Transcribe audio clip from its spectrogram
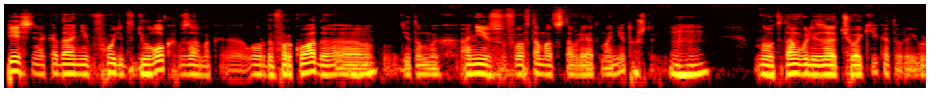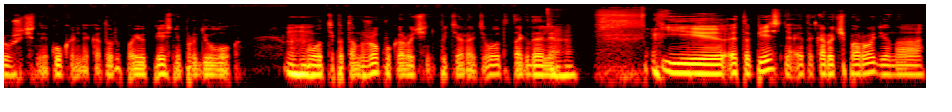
песня, когда они входят в дюлок, в замок э, лорда Фаркуада, э, где там их, они в автомат вставляют монету, что ли. Мгм. Ну вот, и там вылезают чуваки, которые игрушечные, кукольные, которые поют песню про дюлок. Мгм. Вот, типа там жопу, короче, потирать, вот и так далее. Ага. И эта песня, это, короче, пародия на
